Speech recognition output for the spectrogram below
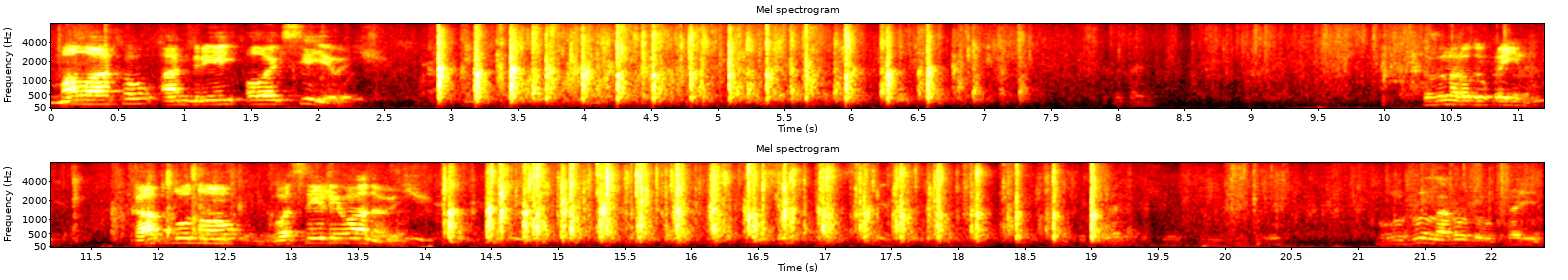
Малахов Андрій Олексійович. Служу народу України. Каплунов Василь Іванович. Служу народу України.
